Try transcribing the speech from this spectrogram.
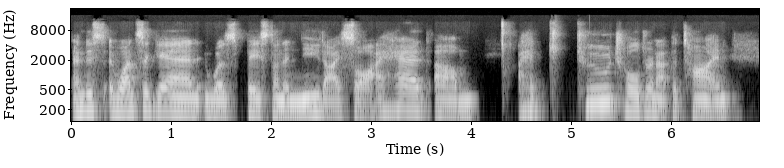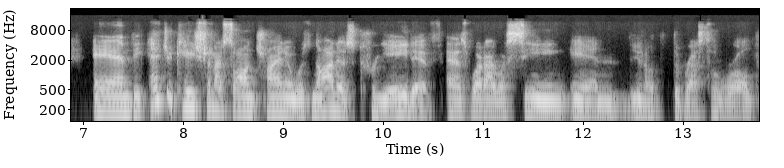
and this once again it was based on a need I saw. I had um, I had two children at the time, and the education I saw in China was not as creative as what I was seeing in you know the rest of the world.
